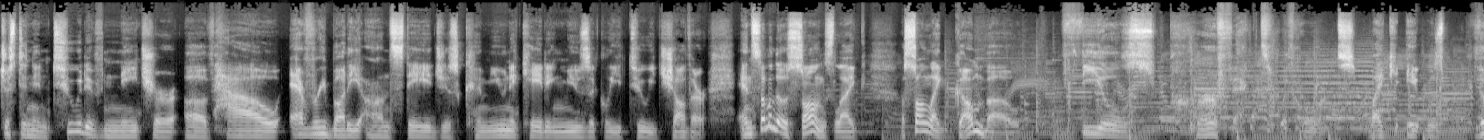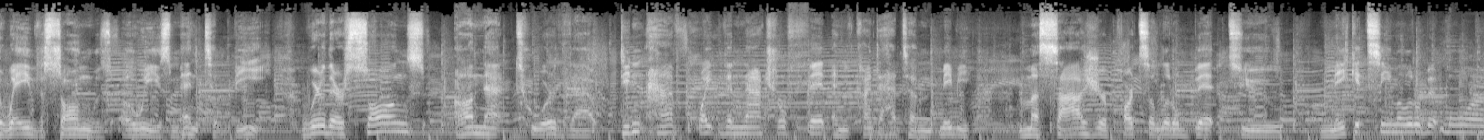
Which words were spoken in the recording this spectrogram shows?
just an intuitive nature of how everybody on stage is communicating musically to each other. And some of those songs, like a song like Gumbo, feels perfect with horns. Like it was the way the song was always meant to be. Were there songs on that tour that didn't have quite the natural fit and you kind of had to maybe massage your parts a little bit to make it seem a little bit more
